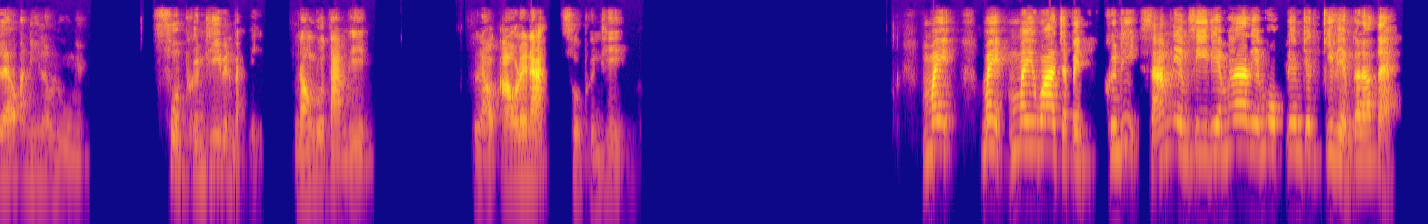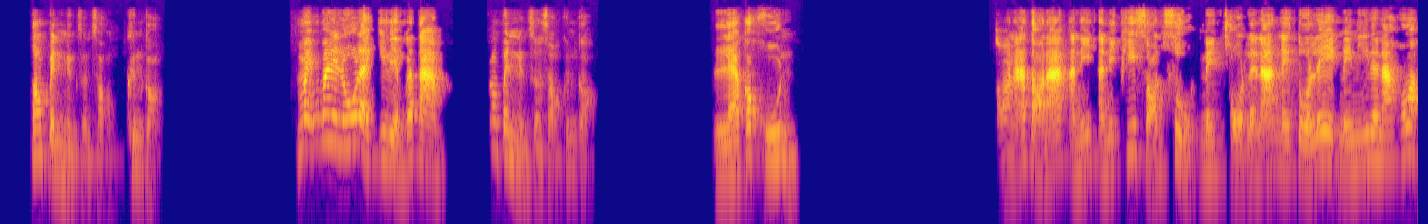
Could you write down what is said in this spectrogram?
แล้วอันนี้เรารู้ไงสูตรพื้นที่เป็นแบบนี้ น้องดูตามพี่ เราเอาเลยนะ สูตรพื้นที่ ไม่ไม่ไม่ว่าจะเป็นพื้นที่สามเหลี่ยมสี่เหลี่ยมห้าเหลี่ยมหกเหลี่ยม7กี่เหลี่ยมก็แล้วแต่ ต้องเป็น1/2ขึ้นก่อน ไม่ไม่รู้แหละกี่เหลี่ยมก็ตาม ต้องเป็น1/2ขึ้นก่อน แล้วก็คูณต่อนะต่อนะ อันนี้อันนี้พี่สอนสูตรในโจทย์เลยนะ ในตัวเลขในนี้เลยนะ เพราะว่า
